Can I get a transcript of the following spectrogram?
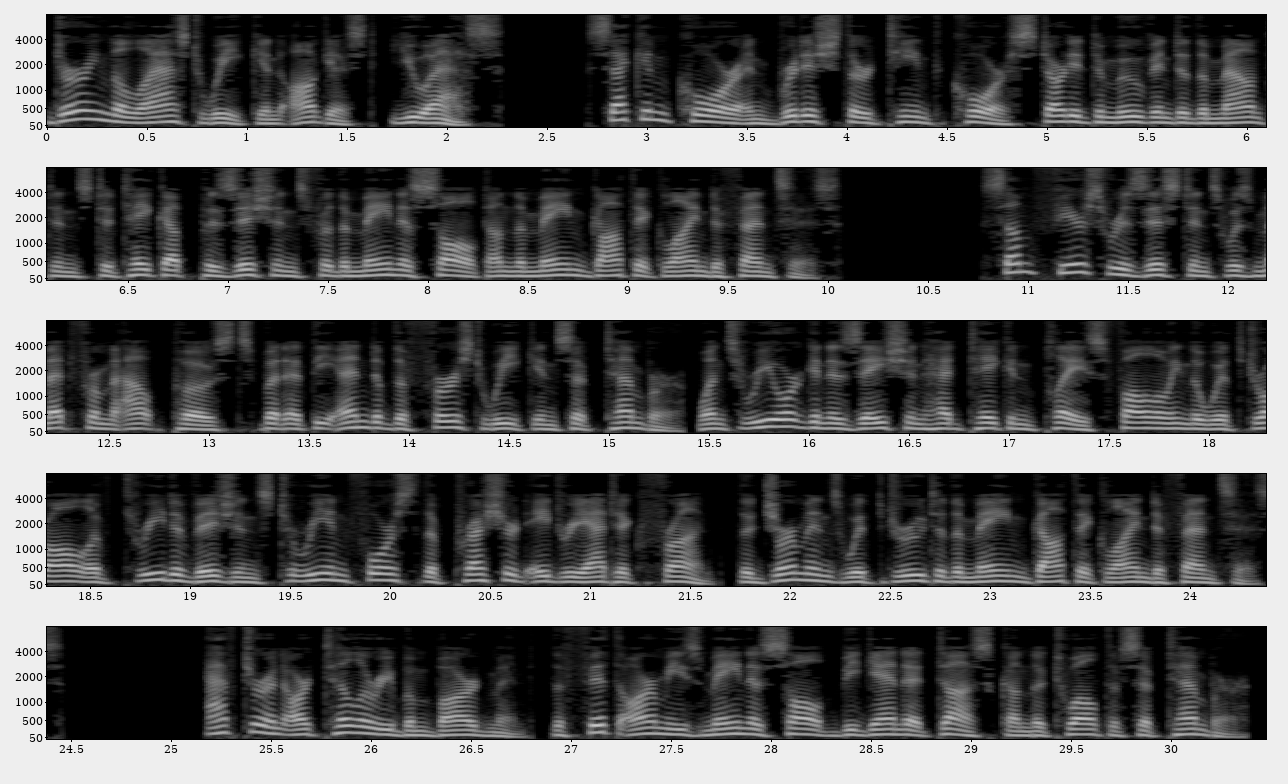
During the last week in August, U.S. Second Corps and British 13th Corps started to move into the mountains to take up positions for the main assault on the main Gothic line defences. Some fierce resistance was met from outposts but at the end of the first week in September, once reorganisation had taken place following the withdrawal of three divisions to reinforce the pressured Adriatic front, the Germans withdrew to the main Gothic line defences. After an artillery bombardment, the Fifth Army's main assault began at dusk on 12 September.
